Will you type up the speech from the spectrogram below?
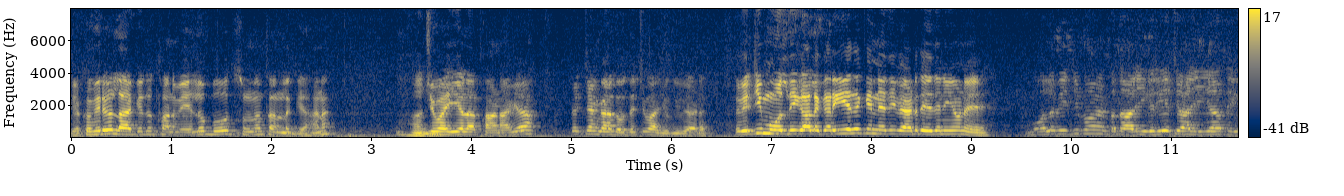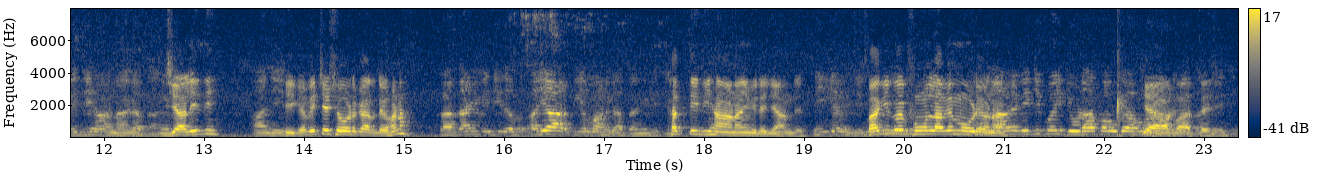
ਵੇਖੋ ਵੀਰੇ ਲਾ ਕੇ ਤਾਂ ਥਣ ਵੇਖ ਲਓ ਬਹੁਤ ਸੋਹਣਾ ਥਣ ਲੱਗਿਆ ਹਨਾ? ਚਵਾਈ ਵਾਲਾ ਥਣ ਆ ਗਿਆ ਤੇ ਚੰਗਾ ਦੁੱਧ ਚਵਾ ਜੂਗੀ ਵੈੜ। ਤੇ ਵੀਰ ਜੀ ਮੁੱਲ ਦੀ ਗੱਲ ਕਰੀਏ ਤੇ ਕਿੰਨੇ ਦੀ ਵੈੜ ਦੇ ਦੇਣੀ ਹੁਣ? ਇਹ ਮੁੱਲ ਵੀਰ ਜੀ ਭਾਵੇਂ 42 ਕਰੀਏ 40000 ਤੇ ਵੀਰ ਜੀ ਹਾਂ ਨਾ ਕਰ ਦਾਂਗੇ। 40 ਦੀ? ਹਾਂਜੀ। ਠੀਕ ਆ ਵਿੱਚ ਛੋੜ ਕਰ ਦਿਓ ਹਨਾ? ਕਰ ਦਾਂਗੇ ਵੀਰ ਜੀ 1000 ਰੁਪਏ ਮਾਨ ਕਰ ਦਾਂਗੇ ਵੀਰ ਜੀ। 38 ਦੀ ਹਾਂ ਨਾ ਹੀ ਵੀਰੇ ਜਾਣਦੇ ਠੀਕ ਹੈ ਵੀਰ ਜੀ ਬਾਕੀ ਕੋਈ ਫੋਨ ਲਾਵੇ ਮੋੜਿਓ ਨਾ ਲਾਵੇ ਵੀਰ ਜੀ ਕੋਈ ਜੋੜਾ ਪਾਊਗਾ ਹੋਰ ਕਿਆ ਮਾਨ ਕਰ ਬਾਤ ਹੈ ਦਾਂਗੇ ਜੀ।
